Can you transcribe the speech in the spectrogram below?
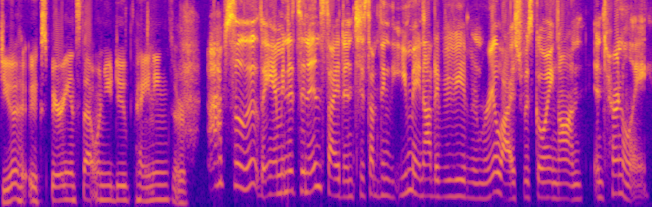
Do you experience that when you do paintings or Absolutely. I mean, it's an insight into something that you may not have even realized was going on internally.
